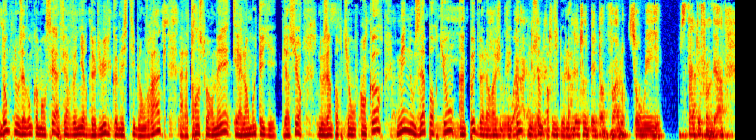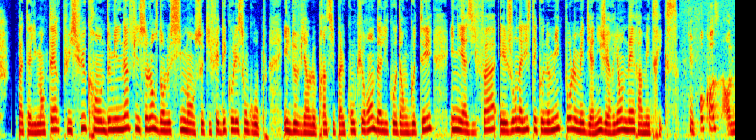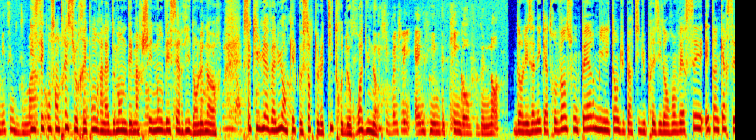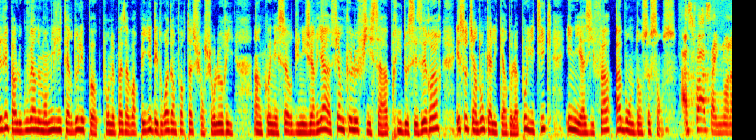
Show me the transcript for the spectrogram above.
donc nous avons commencé à faire venir de l'huile comestible en vrac, à la transformer et à l'embouteiller. Bien sûr, nous importions encore, mais nous apportions un peu de valeur ajoutée. Donc nous sommes partis de là pâte alimentaire puis sucre. En 2009, il se lance dans le ciment, ce qui fait décoller son groupe. Il devient le principal concurrent d'Aliko Dangote. Inyasifa est journaliste économique pour le média nigérian Nairametrix. Il s'est concentré sur répondre à la demande des marchés non desservis dans le Nord, ce qui lui a valu en quelque sorte le titre de roi du Nord. Dans les années 80, son père, militant du parti du président renversé, est incarcéré par le gouvernement militaire de l'époque pour ne pas avoir payé des droits d'importation sur le riz. Un connaisseur du Nigeria affirme que le fils a appris de ses erreurs et se tient donc à l'écart de la politique. Ini Azifa abonde dans ce sens.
